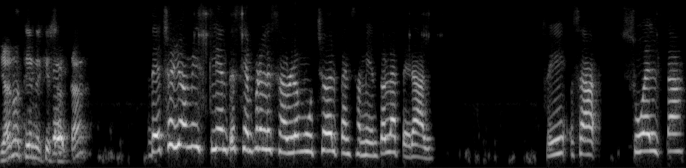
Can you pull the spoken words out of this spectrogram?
Ya no tienes que saltar. De hecho, yo a mis clientes siempre les hablo mucho del pensamiento lateral. ¿Sí? O sea, suelta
